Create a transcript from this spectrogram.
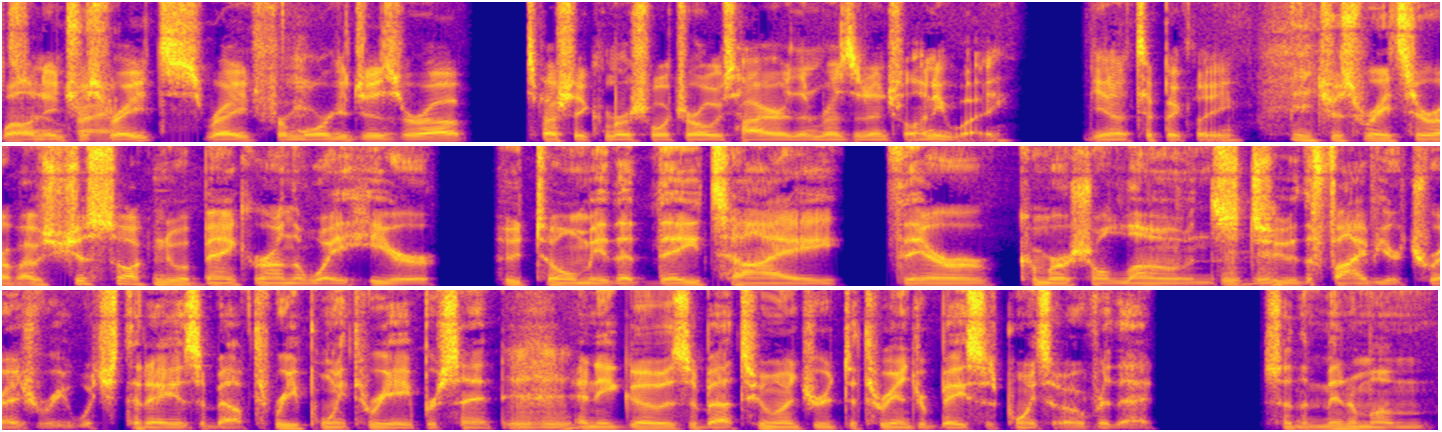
Well, and interest right. rates, right, for mortgages are up, especially commercial, which are always higher than residential anyway, you know, typically. interest rates are up. I was just talking to a banker on the way here who told me that they tie their commercial loans Mhm. to the five year treasury, which today is about 3.38%. Mm-hmm. And he goes about 200 to 300 basis points over that. So the minimum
